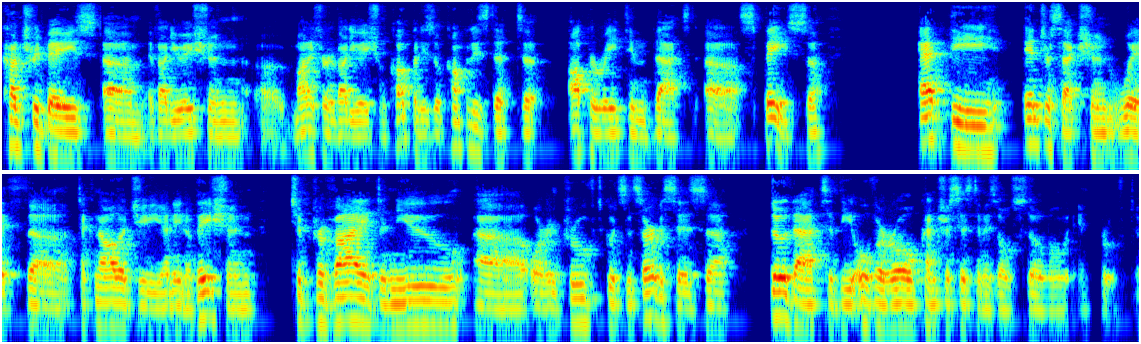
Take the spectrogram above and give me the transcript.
country-based um, evaluation, uh, monitor evaluation companies or companies that uh, operate in that uh, space uh, at the intersection with uh, technology and innovation to provide the new uh, or improved goods and services uh, so that the overall country system is also improved.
